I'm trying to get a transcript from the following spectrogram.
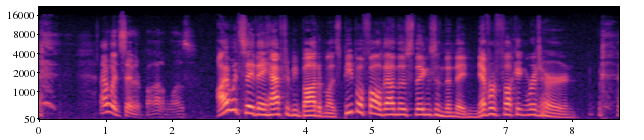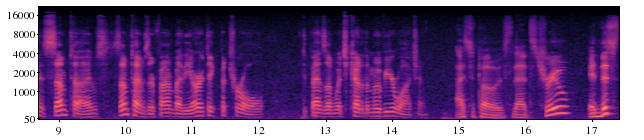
I wouldn't say they're bottomless. I would say they have to be bottomless. People fall down those things and then they never fucking return. sometimes, sometimes they're found by the Arctic Patrol. Depends on which cut of the movie you're watching. I suppose that's true. In this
